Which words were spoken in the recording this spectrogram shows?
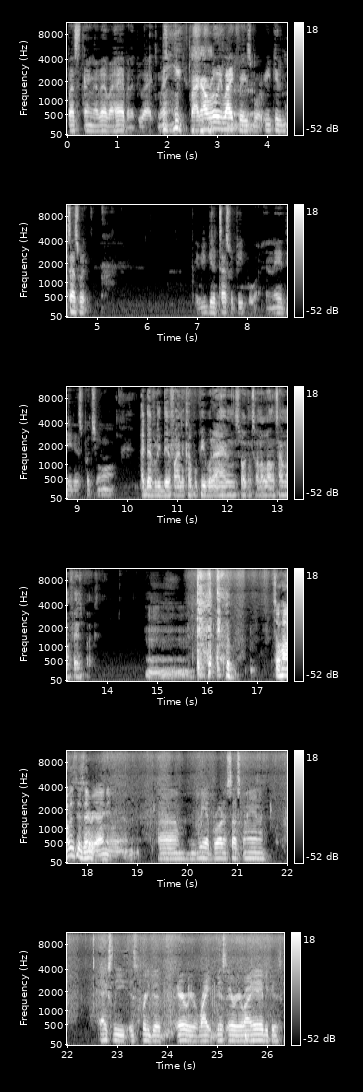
best thing that ever happened. If you ask me, like I really like Facebook. You get in touch with if you get in touch with people and they they just put you on. I definitely did find a couple people that I haven't spoken to in a long time on Facebook. So how is this area anyway? Um, we have brought in Susquehanna. Actually, it's pretty good area right this area right here because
